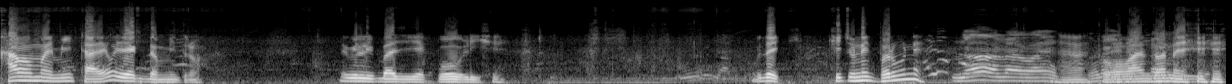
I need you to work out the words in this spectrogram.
ખાવામાં મીઠા એવો એકદમ મિત્રો. ઓલી બાજી એક બોવડી છે. ઉદય ખીચું નહીં ભરવું ને? ના ના હા તો વાંધો નહીં.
